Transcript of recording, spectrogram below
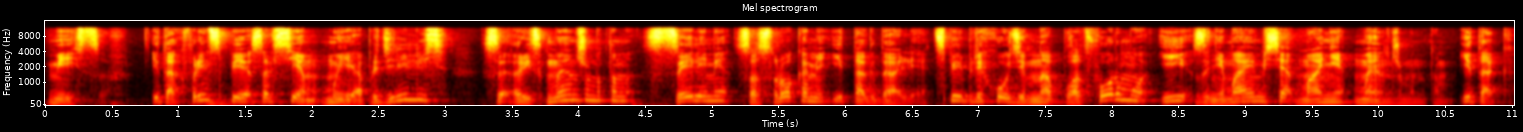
месяцев. Итак, в принципе, совсем мы определились с риск-менеджментом, с целями, со сроками и так далее. Теперь переходим на платформу и занимаемся money-менеджментом. Итак,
